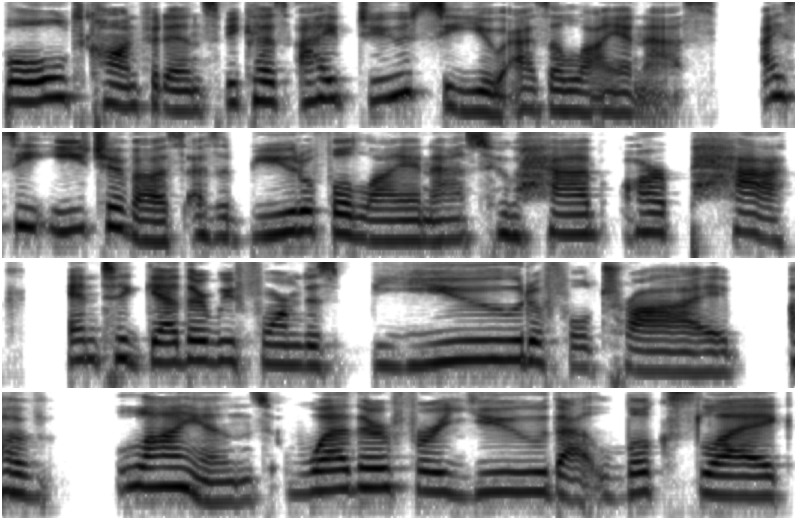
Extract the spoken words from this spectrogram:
bold confidence because I do see you as a lioness. I see each of us as a beautiful lioness who have our pack. And together we form this beautiful tribe of lions, whether for you that looks like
